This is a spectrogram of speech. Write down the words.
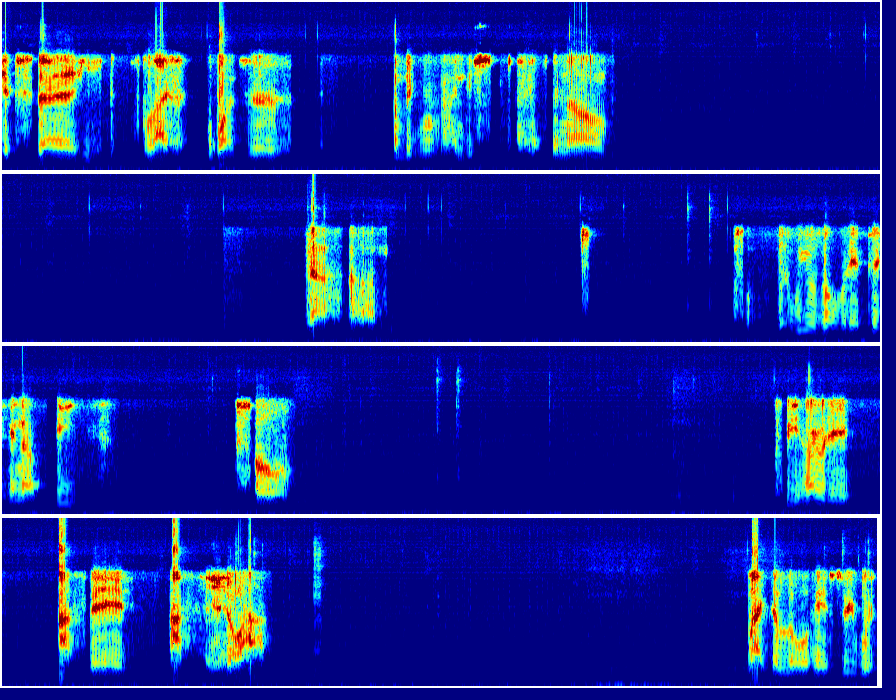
it's uh, he like a bunch of underground industry cats and um. Nah, um, we was over there picking up beats. So we heard it. I said, I said, oh, I like a little history with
